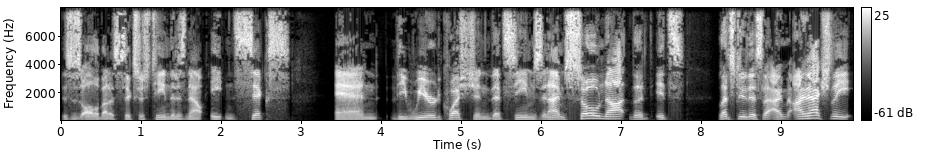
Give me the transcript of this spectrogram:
This is all about a Sixers team that is now eight and six. And the weird question that seems, and I'm so not the, it's, let's do this. I'm, I'm actually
